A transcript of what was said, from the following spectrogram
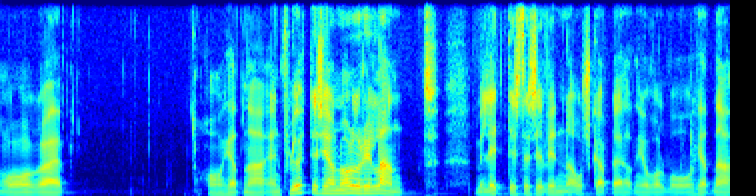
og, uh, og hérna en flutti sér á norður í land. Mér leittist þessi vinna óskaplega þarna í Volvo og hérna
